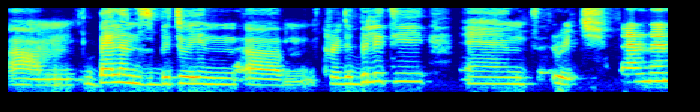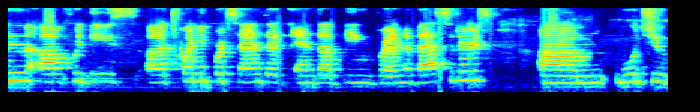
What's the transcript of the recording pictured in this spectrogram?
um, balance between um, credibility and reach. And then uh, for these uh, 20% that end up being brand ambassadors, um, would you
